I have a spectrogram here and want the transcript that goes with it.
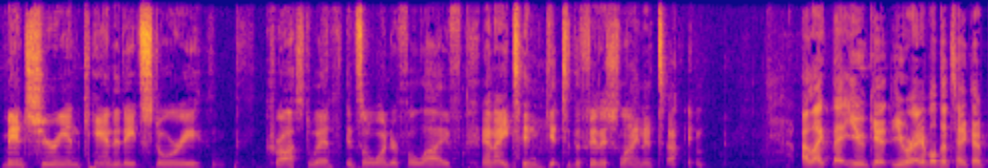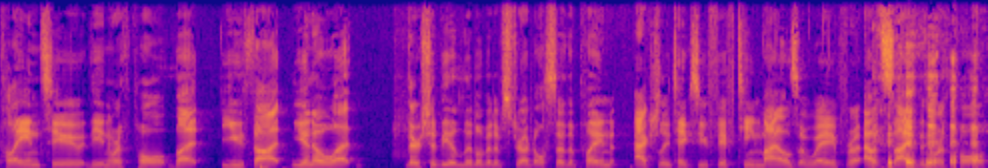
Manchurian Candidate story crossed with It's a Wonderful Life, and I didn't get to the finish line in time. I like that you get you were able to take a plane to the North Pole, but you thought, you know what? There should be a little bit of struggle, so the plane actually takes you 15 miles away from outside the North Pole.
